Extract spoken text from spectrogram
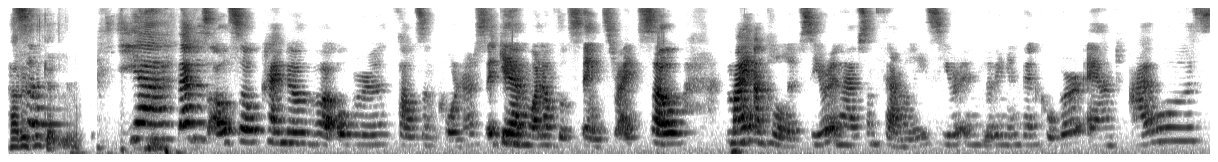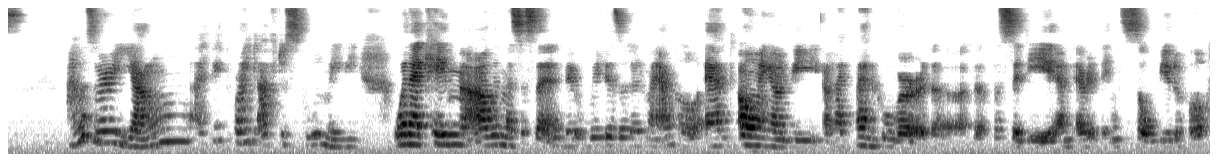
How did so, we get you? Yeah, that is also kind of uh, over a thousand corners. Again, one of those things, right? So my uncle lives here and I have some families here in living in Vancouver and I was I was very young, I think right after school maybe, when I came uh, with my sister and we visited my uncle. And oh my God, we like Vancouver, the, the, the city and everything, so beautiful.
